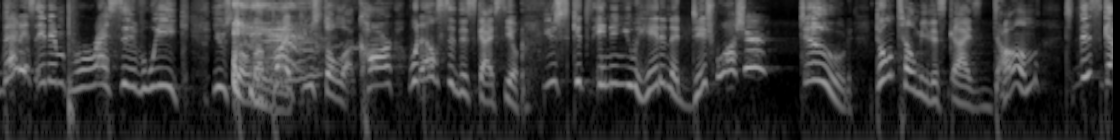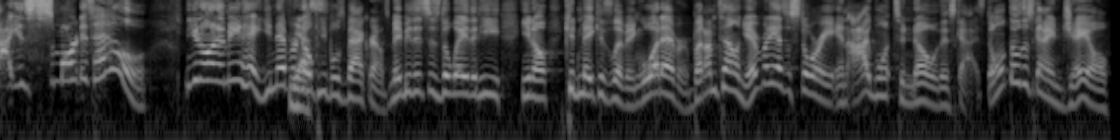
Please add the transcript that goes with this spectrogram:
that is an impressive week. You stole a bike, you stole a car. What else did this guy steal? You skid, and then you hid in a dishwasher? Dude, don't tell me this guy's dumb. This guy is smart as hell. You know what I mean? Hey, you never know people's backgrounds. Maybe this is the way that he, you know, could make his living, whatever. But I'm telling you, everybody has a story, and I want to know this guy's. Don't throw this guy in jail.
